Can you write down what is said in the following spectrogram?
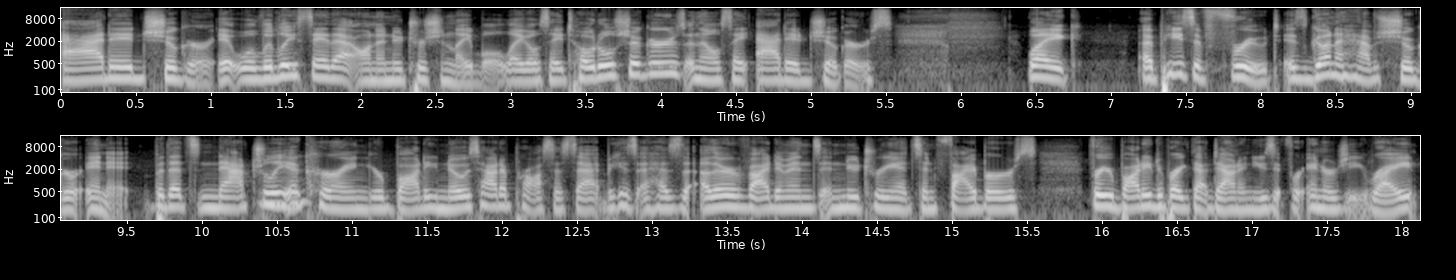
added sugar. It will literally say that on a nutrition label. Like it'll say total sugars and they'll say added sugars. Like a piece of fruit is going to have sugar in it, but that's naturally occurring. Your body knows how to process that because it has the other vitamins and nutrients and fibers for your body to break that down and use it for energy, right?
